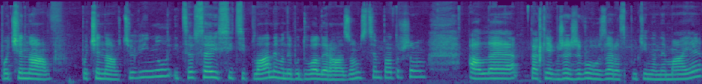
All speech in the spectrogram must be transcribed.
починав, починав цю війну, і це все, всі ці плани вони будували разом з цим Патрушевим. Але так як вже живого зараз Путіна немає,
